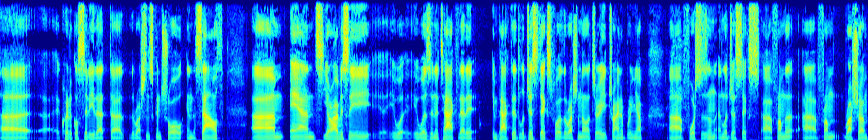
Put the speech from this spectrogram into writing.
uh, a critical city that uh, the Russians control in the south. Um, and you know, obviously, it was it was an attack that it impacted logistics for the Russian military, trying to bring up uh, forces and, and logistics uh, from the uh, from Russia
